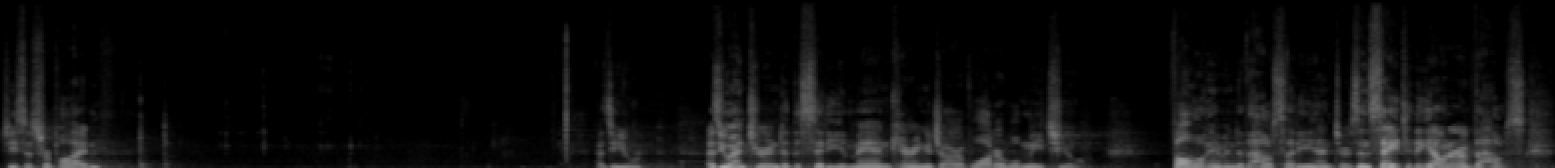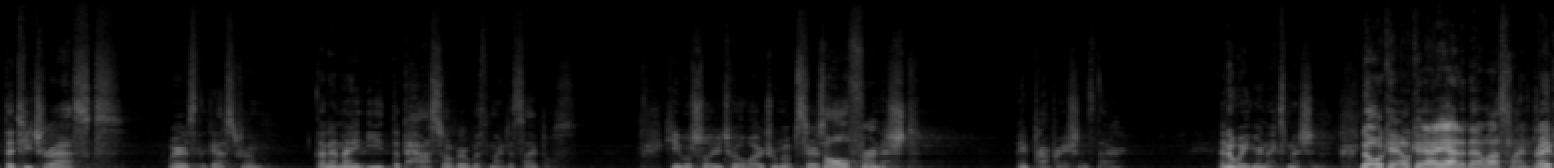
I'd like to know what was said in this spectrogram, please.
Jesus replied, As you, as you enter into the city, a man carrying a jar of water will meet you. Follow him into the house that he enters and say to the owner of the house, The teacher asks, Where's the guest room? That I may eat the Passover with my disciples. He will show you to a large room upstairs, all furnished. Make preparations there and await your next mission. No, okay, okay, I added that last line, right?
